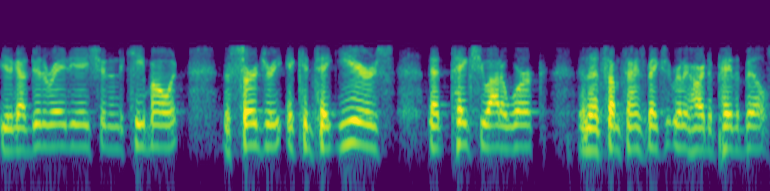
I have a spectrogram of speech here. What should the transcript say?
you got to do the radiation and the chemo, it, the surgery. It can take years. That takes you out of work, and that sometimes makes it really hard to pay the bills.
